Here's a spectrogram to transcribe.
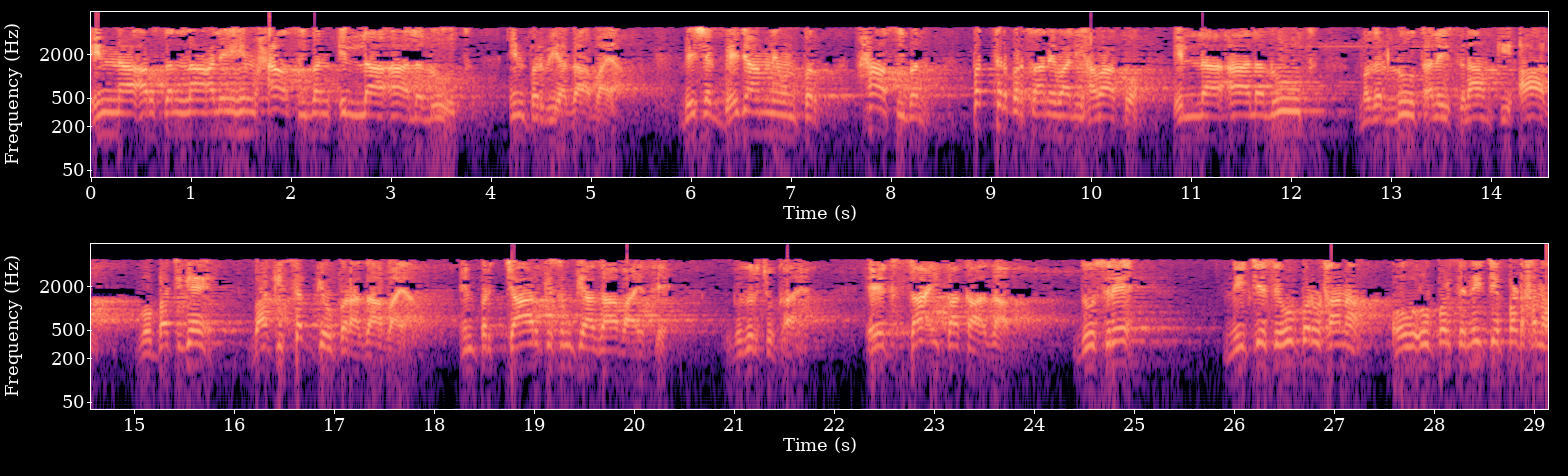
انا ارسلنا علیہم حاصبا الا آل لوط۔ ان پر بھی عذاب آیا۔ بے شک بھیجا ہم نے ان پر حاصبا پتھر برسانے والی ہوا کو الا آل لوط، مگر لوط علیہ السلام کی آل وہ بچ گئے، باقی سب کے اوپر عذاب آیا۔ ان پر چار قسم کے عذاب آئے تھے، گزر چکا ہے۔ ایک سائقہ کا عذاب، دوسرے نیچے سے اوپر اٹھانا اور اوپر سے نیچے پٹھنا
